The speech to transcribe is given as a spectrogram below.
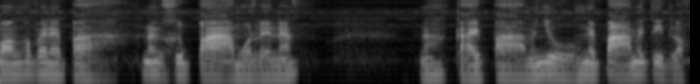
มองเข้าไปในป่า นั่นก็คือป่าหมดเลยนะนะไก่ป่ามันอยู่ในป่าไม่ติดหรอก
